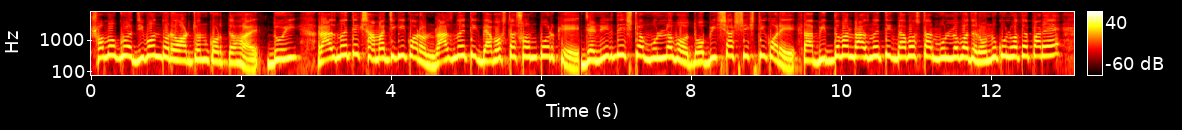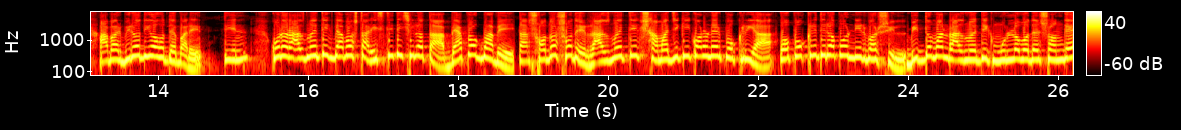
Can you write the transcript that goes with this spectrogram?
সমগ্র জীবন ধরে অর্জন করতে হয়। দুই, রাজনৈতিক সামাজিকীকরণ, রাজনৈতিক ব্যবস্থা সম্পর্কে যে নির্দিষ্ট মূল্যবোধ ও বিশ্বাস সৃষ্টি করে, তা বিদ্যমান রাজনৈতিক ব্যবস্থার মূল্যবোধের অনুকূল হতে পারে, আবার বিরোধীও হতে পারে। তিন, কোন রাজনৈতিক ব্যবস্থার স্থিতিশীলতা ব্যাপকভাবে তার সদস্যদের রাজনৈতিক সামাজিকীকরণের প্রক্রিয়া ও প্রকৃতির ওপর নির্ভরশীল। বিদ্যমান রাজনৈতিক মূল্যবোধের সঙ্গে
